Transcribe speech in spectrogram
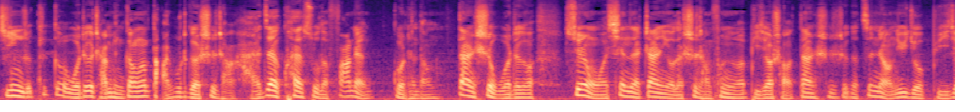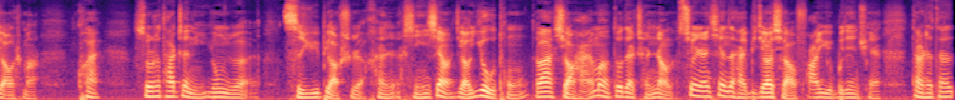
进入这个我这个产品刚刚打入这个市场，还在快速的发展过程当中。但是我这个虽然我现在占有的市场份额比较少，但是这个增长率就比较什么？快，所以说他这里用一个词语表示很形象，叫幼童，对吧？小孩嘛，都在成长的，虽然现在还比较小，发育不健全，但是他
